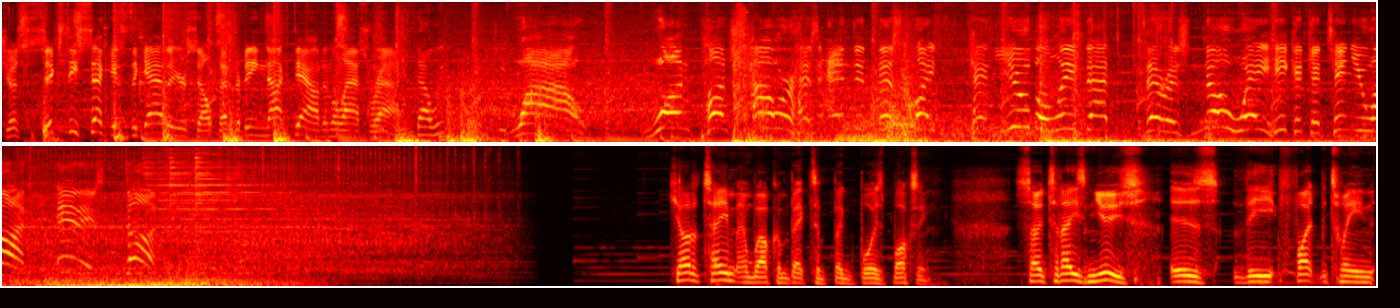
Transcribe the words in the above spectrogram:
Just 60 seconds to gather yourself after being knocked down in the last round. Now we. Wow! One punch power has ended this fight. Can you believe that? There is no way he could continue on. It is done. Kia ora team and welcome back to Big Boys Boxing. So today's news is the fight between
